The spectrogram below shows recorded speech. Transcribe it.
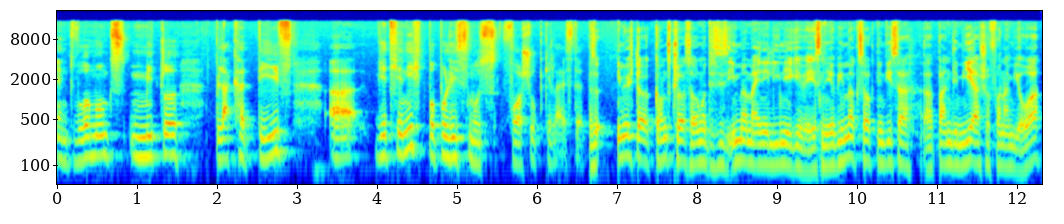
Entwurmungsmittel plakativ. Äh, wird hier nicht Populismus Vorschub geleistet? Also ich möchte da ganz klar sagen, und das ist immer meine Linie gewesen. Ich habe immer gesagt, in dieser Pandemie, auch schon vor einem Jahr,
